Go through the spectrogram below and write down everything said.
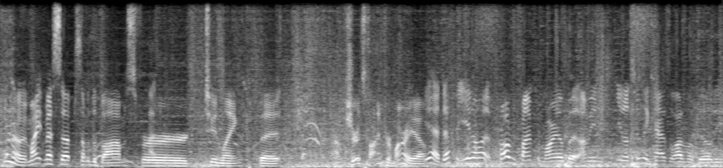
I don't know. It might mess up some of the bombs for Toon Link, but I'm sure it's fine for Mario. Yeah, definitely. You know what? Probably fine for Mario, but I mean, you know, Toon Link has a lot of mobility.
